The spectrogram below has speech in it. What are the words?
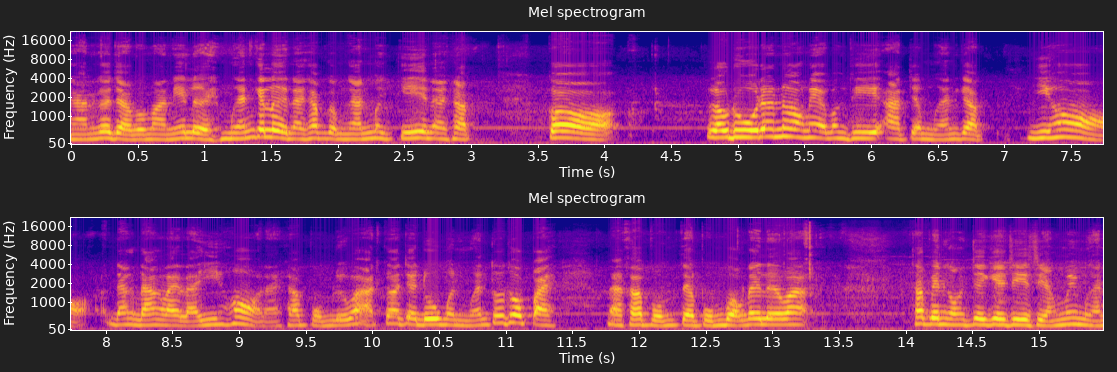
งานก็จะประมาณนี้เลยเหมือนกันเลยนะครับกับงานเมื่อกี้นะครับ ก็เราดูด้านนอกเนี่ยบางทีอาจจะเหมือนกับยี่ห้อดังๆ หลาย ๆ ยี่ห้อนะครับผมหรือว่าอาจก็จะดูเหมือนเหมือนทั่วๆไปนะครับผมแต่ผมบอกได้เลยว่า ถ้าเป็นของ JKT เสียงไม่เหมือน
